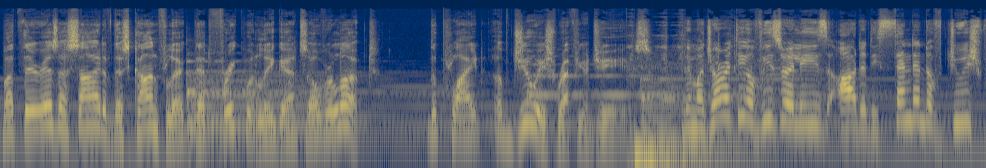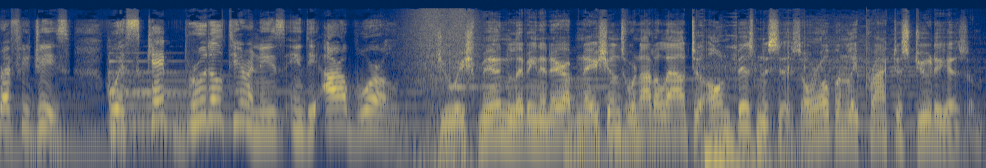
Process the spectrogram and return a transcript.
But there is a side of this conflict that frequently gets overlooked the plight of Jewish refugees. The majority of Israelis are the descendant of Jewish refugees who escaped brutal tyrannies in the Arab world. Jewish men living in Arab nations were not allowed to own businesses or openly practice Judaism.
